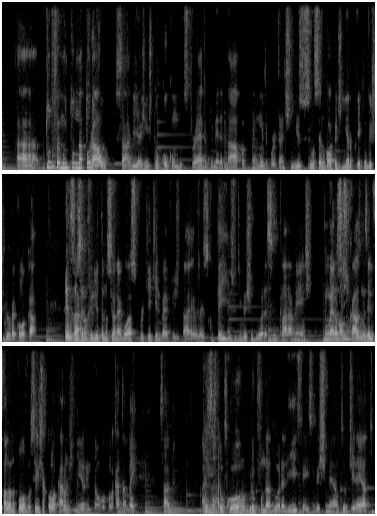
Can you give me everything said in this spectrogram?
uh, tudo foi muito natural, sabe? A gente tocou com bootstrap a primeira etapa, é muito importante isso. Se você não coloca dinheiro, por que, que o investidor vai colocar? Exato. Se você não acredita no seu negócio, por que, que ele vai acreditar? Eu já escutei isso de investidor, assim, claramente. Não era o nosso Sim. caso, mas ele falando, pô, vocês já colocaram dinheiro, então eu vou colocar também, sabe? A Exato. gente tocou, o grupo fundador ali fez investimento direto,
